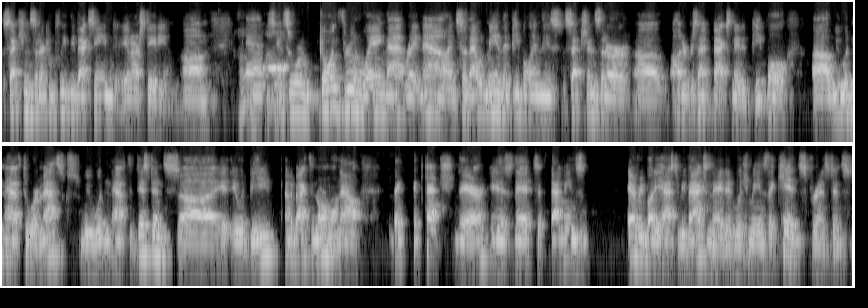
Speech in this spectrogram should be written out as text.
sections that are completely vaccinated in our stadium. Um, oh. and, and, so we're going through and weighing that right now. And so that would mean that people in these sections that are 100% uh, vaccinated people, uh, we wouldn't have to wear masks. We wouldn't have to distance. Uh, it, it would be kind of back to normal. Now, the, the catch there is that that means everybody has to be vaccinated, which means that kids, for instance,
